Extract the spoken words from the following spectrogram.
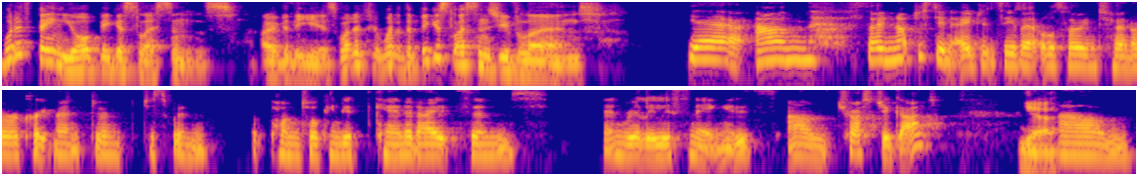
what have been your biggest lessons over the years? What have what are the biggest lessons you've learned? Yeah, um, so not just in agency, but also internal recruitment, and just when upon talking to candidates and and really listening is um, trust your gut. Yeah. Um,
